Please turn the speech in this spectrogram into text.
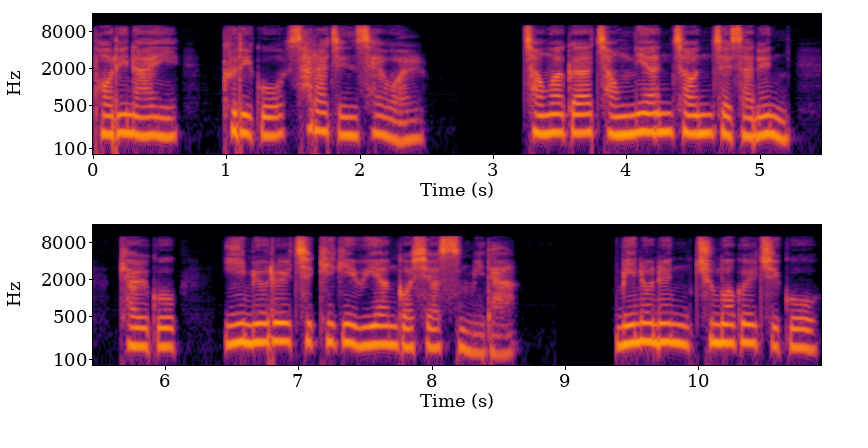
버린 아이, 그리고 사라진 세월. 정화가 정리한 전 재산은 결국 이 묘를 지키기 위한 것이었습니다. 민호는 주먹을 쥐고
